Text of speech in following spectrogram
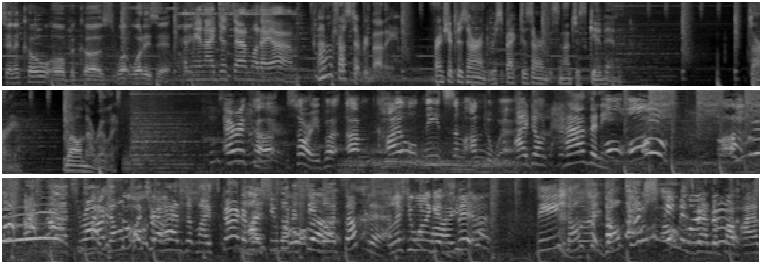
cynical or because what? What is it? I mean, I just am what I am. I don't trust everybody. Friendship is earned, respect is earned, it's not just given. Sorry. Well, not really. Erika, sorry, but um, Kyle needs some underwear. I don't have any. Oh, oh! That's right. I don't saw put your that. hands up my skirt unless I you want to see what's up there. Unless you want to get my bit. God. See, don't say, don't push me, Miss my Vanderpump. God. I'll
